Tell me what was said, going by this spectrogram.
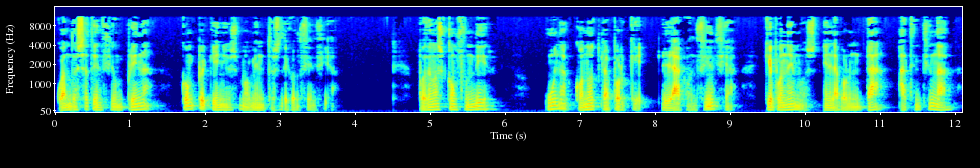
cuando es atención plena con pequeños momentos de conciencia. Podemos confundir una con otra porque la conciencia que ponemos en la voluntad atencional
